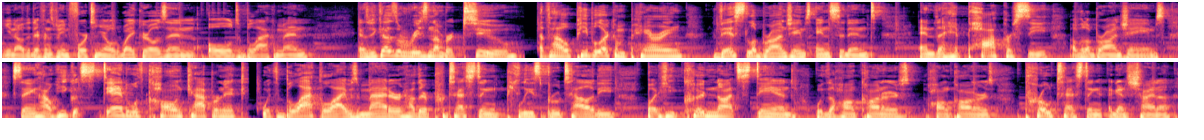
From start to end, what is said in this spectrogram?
you know, the difference between 14 year old white girls and old black men is because of reason number two of how people are comparing this LeBron James incident and the hypocrisy of LeBron James, saying how he could stand with Colin Kaepernick with Black Lives Matter, how they're protesting police brutality, but he could not stand with the Hong Kongers, Hong Kongers protesting against China.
